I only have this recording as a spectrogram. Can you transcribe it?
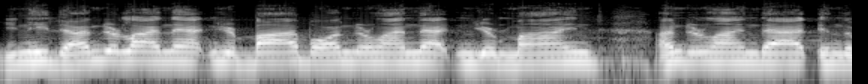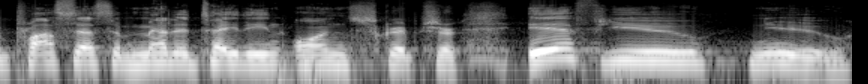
you need to underline that in your Bible, underline that in your mind, underline that in the process of meditating on Scripture. If you knew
